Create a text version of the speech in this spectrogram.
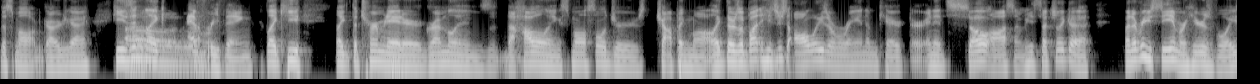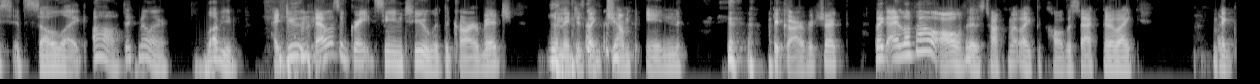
the small garbage guy. He's in like Oh. everything. Like he, like the Terminator, Gremlins, The Howling, Small Soldiers, Chopping Mall. Like there's a bunch. He's just always a random character, and it's so awesome. He's such like a. Whenever you see him or hear his voice, it's so like, oh, Dick Miller, love you. I do. That was a great scene too with the garbage and they just like jump in the garbage truck. Like I love how all of this talking about like the cul-de-sac. They're like, like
